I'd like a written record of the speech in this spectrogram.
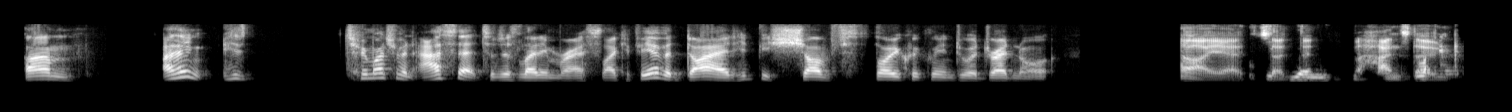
Um, I think he's too much of an asset to just let him rest. Like if he ever died, he'd be shoved so quickly into a dreadnought. Oh yeah, that, that, hands down. Like,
